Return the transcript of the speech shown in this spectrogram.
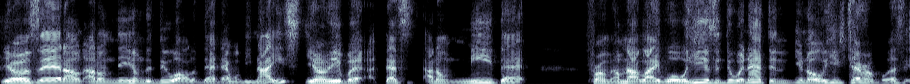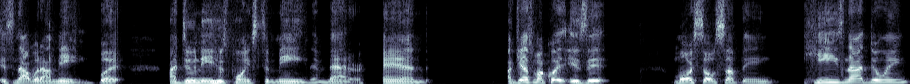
You know what I'm saying? I don't, I don't need him to do all of that. That would be nice, you know what I mean? But that's I don't need that from I'm not like, well, he isn't doing that, then you know he's terrible. It's, it's not what I mean, but I do need his points to mean and matter. And I guess my question is: It more so something he's not doing,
